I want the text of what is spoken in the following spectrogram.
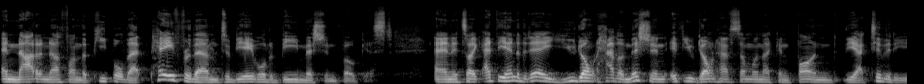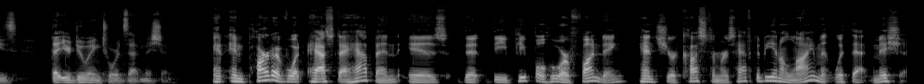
and not enough on the people that pay for them to be able to be mission focused. And it's like at the end of the day, you don't have a mission if you don't have someone that can fund the activities that you're doing towards that mission. And, and part of what has to happen is that the people who are funding, hence your customers, have to be in alignment with that mission.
